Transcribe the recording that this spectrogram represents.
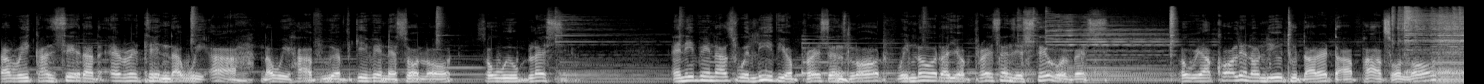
That we can say that everything that we are, that we have, you have given us, O oh Lord. So we'll bless you. And even as we leave your presence, Lord, we know that your presence is still with us. So we are calling on you to direct our paths, O oh Lord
